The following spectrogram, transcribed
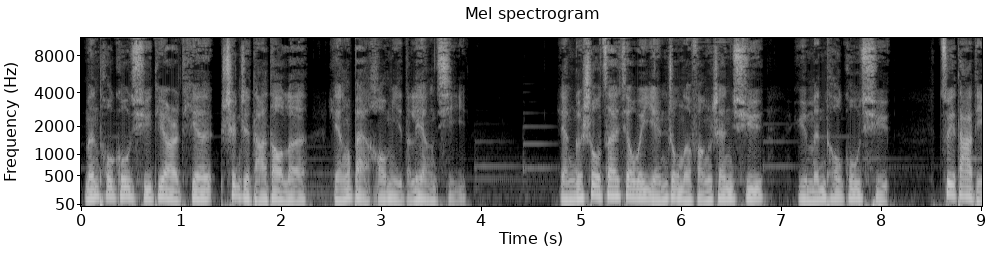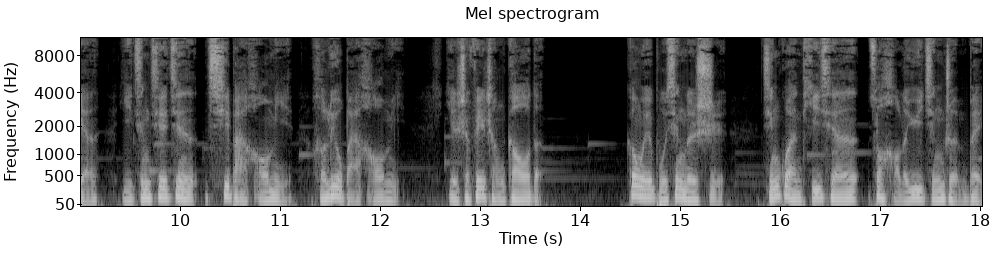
门头沟区第二天甚至达到了两百毫米的量级，两个受灾较为严重的房山区与门头沟区，最大点已经接近七百毫米和六百毫米，也是非常高的。更为不幸的是，尽管提前做好了预警准备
